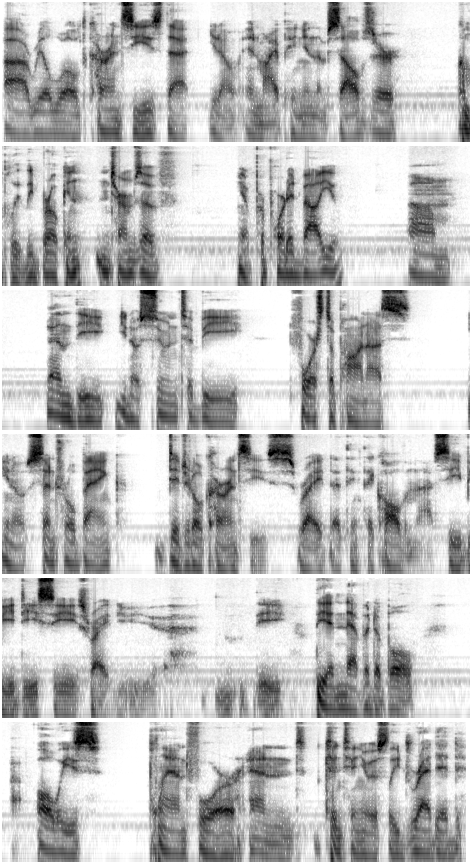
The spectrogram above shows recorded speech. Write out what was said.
uh, real-world currencies that, you know, in my opinion, themselves are completely broken in terms of, you know, purported value, um, and the you know soon to be forced upon us, you know, central bank digital currencies, right? I think they call them that CBDCs, right? the the inevitable, uh, always planned for and continuously dreaded,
